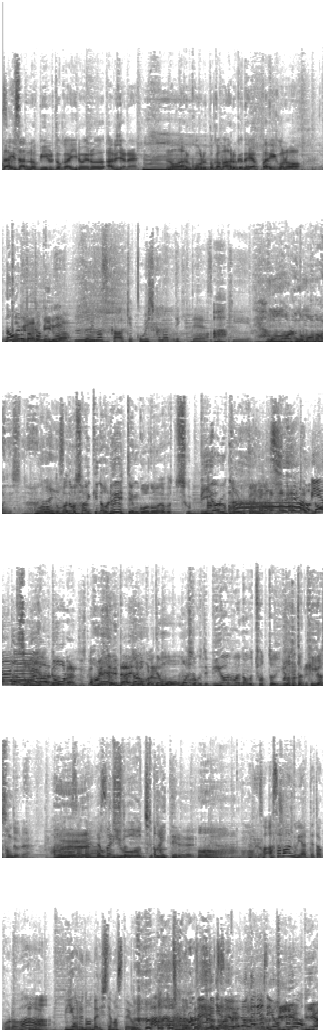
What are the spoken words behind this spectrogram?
第3のビールとかいろいろあるじゃない？ノンアルコールとかもあるけどやっぱりこのノンアルとかもね飲みますか？結構美味しくなってきてノンアル飲まないですね。でも最近なんか0.5のやっぱすごいビアルコールってありますビアルそれはどうなんですか別に大丈夫でも面白くてビアルはなんかちょっと酔った気がするんだよね。やっぱりじわーっと入ってる、そう朝番組やってた頃は、ビアル飲んだりしてましたよ。全然わかりましたよビア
